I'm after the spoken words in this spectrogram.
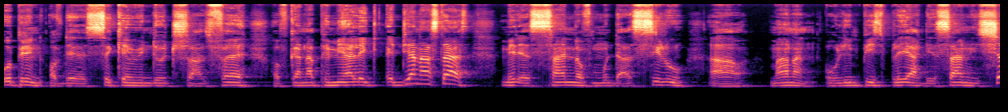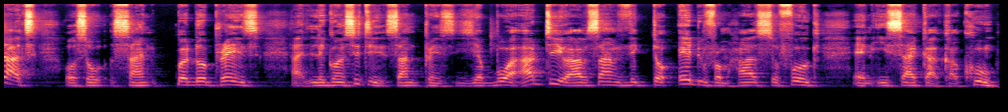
opening of the second window transfer of Ghana Premier League. Aduana Stars made a sign of Mudasiru. Uh, Man and Olympics player, the signed Sharks also signed Kwedo Prince, uh, Legon City signed Prince Yeboah. RTU have signed Victor Edu from Hearts of Oak and Isaka Kaku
